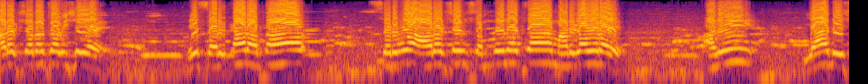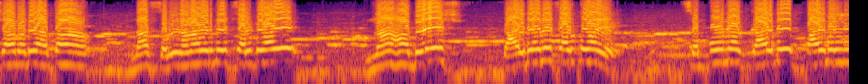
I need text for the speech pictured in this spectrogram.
आरक्षणाचा विषय आहे. हे सरकार आता सर्व आरक्षण संपवण्याच्या मार्गावर आहे. आणि या देशामध्ये आता ना संविधानावर देश चालतो आहे ना हा देश कायद्याने चालतो आहे. संपूर्ण कायदे पायमल्ली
